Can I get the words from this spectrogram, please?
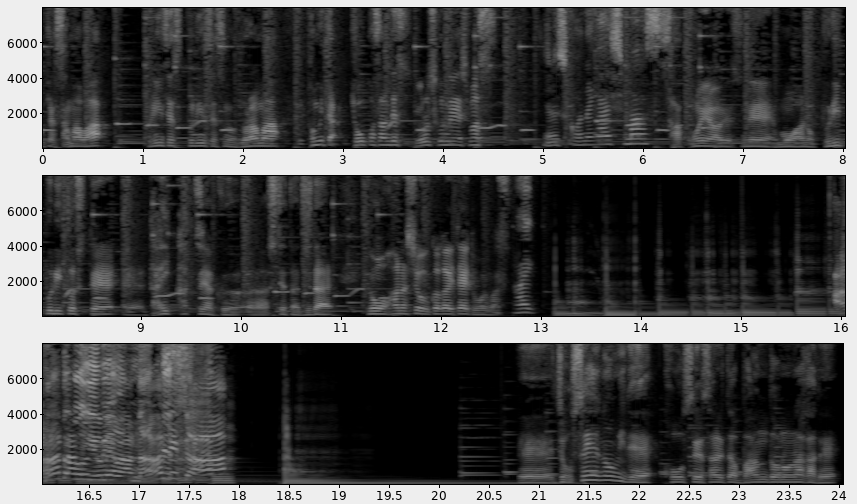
お客様はプリンセスプリンセスのドラマ富田京子さんですよろしくお願いしますよろしくお願いします。さあ今夜はですねもうあのプリプリとして、えー大活躍えーしてた時代のお話を伺いたいと思いますはい。あなたの夢は何ですか？えー女性のみで構成されたバンドの中で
